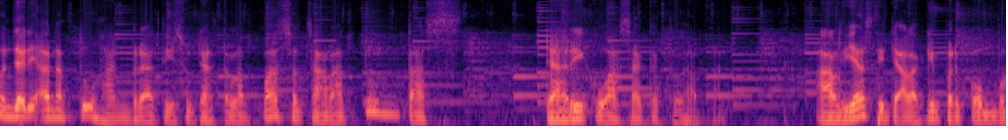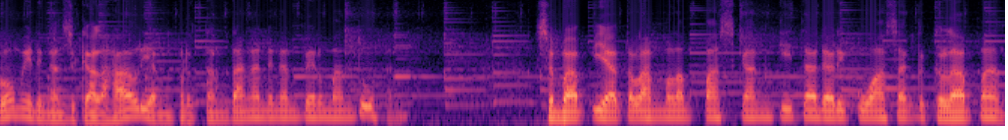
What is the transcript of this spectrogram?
Menjadi anak Tuhan berarti sudah terlepas secara tuntas dari kuasa kegelapan, alias tidak lagi berkompromi dengan segala hal yang bertentangan dengan firman Tuhan sebab ia telah melepaskan kita dari kuasa kegelapan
